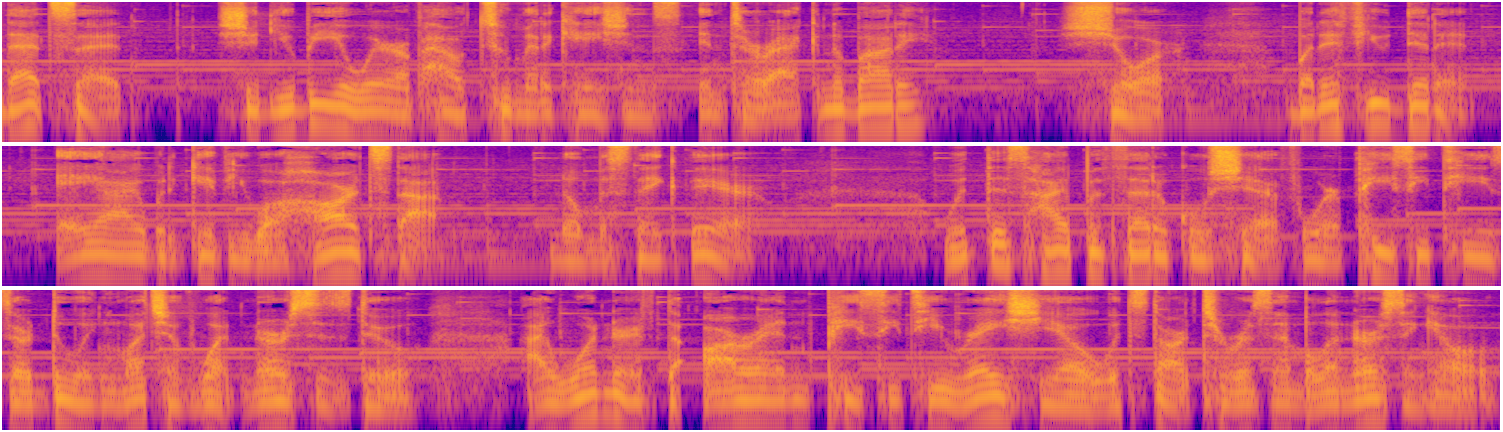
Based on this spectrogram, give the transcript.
That said, should you be aware of how two medications interact in the body? Sure. But if you didn't, AI would give you a hard stop. No mistake there. With this hypothetical shift where PCTs are doing much of what nurses do, I wonder if the RN PCT ratio would start to resemble a nursing home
